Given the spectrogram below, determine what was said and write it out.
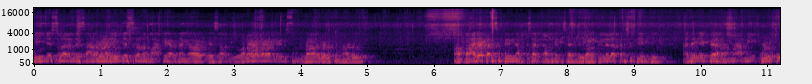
ఏం చేస్తున్నాడంటే సార్ వాడు ఏం చేస్తున్నాడో మాకే అర్థం కావట్లేదు సార్. వల వల వాళ్ళు ఏడుస్తుంది బాధపడుతున్నాడు. ఆ భార్య పరిస్థితి ఏంది? ఒకసారి గమనించండి. వాళ్ళ పిల్లల పరిస్థితి ఏంటి అదే చెప్పారు అమ్మ మీ కొడుకు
